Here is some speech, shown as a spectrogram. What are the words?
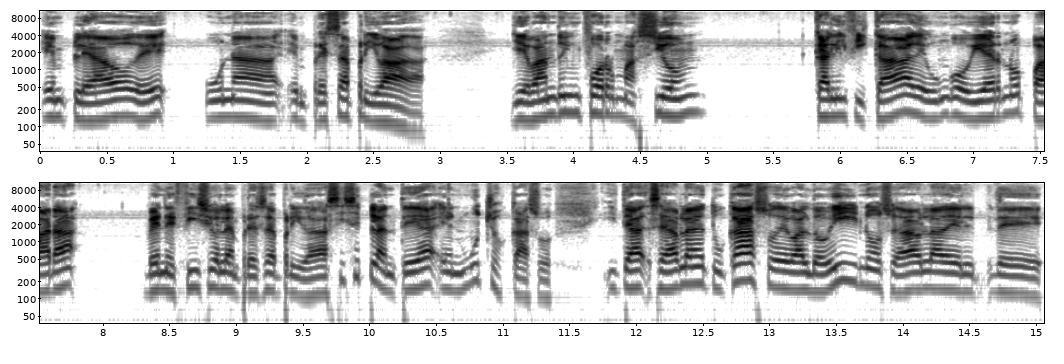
empleado de una empresa privada, llevando información calificada de un gobierno para beneficio de la empresa privada. Así se plantea en muchos casos. Y se habla de tu caso, de Baldovino, se habla de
